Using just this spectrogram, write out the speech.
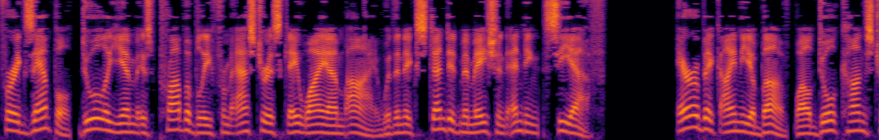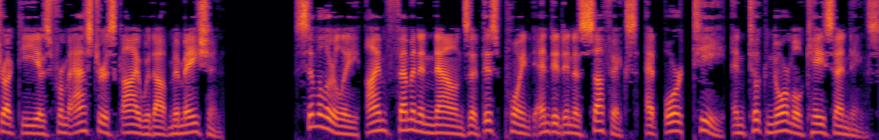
For example, dual ayim is probably from asterisk aymi with an extended mimation ending cf. Arabic ini above, while dual construct e is from asterisk i without mimation. Similarly, im feminine nouns at this point ended in a suffix, at, or, t, and took normal case endings.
